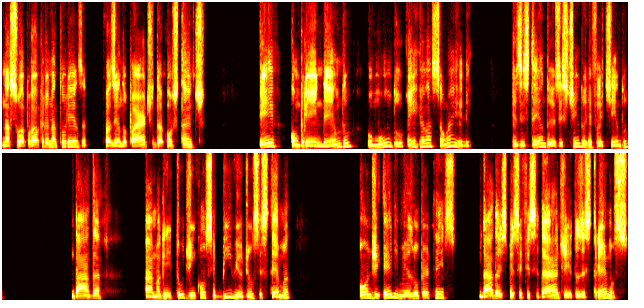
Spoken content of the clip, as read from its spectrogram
na sua própria natureza, fazendo parte da constante e compreendendo o mundo em relação a ele, existendo, existindo e refletindo dada a magnitude inconcebível de um sistema onde ele mesmo pertence, dada a especificidade dos extremos,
